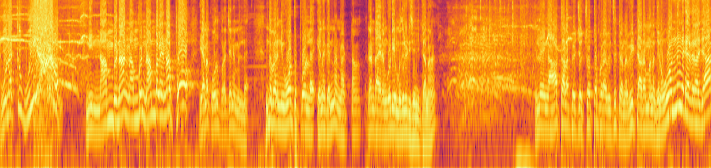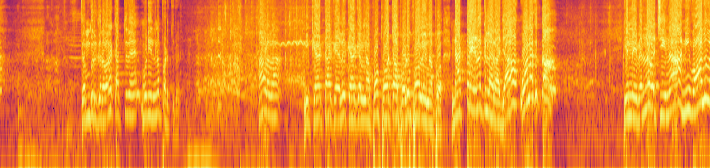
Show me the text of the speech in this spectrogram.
உனக்கு உயிரானவன். நீ நம்புனா நம்பு நம்பலைன்னா போ. எனக்கு ஒரு பிரச்சனையும் இல்லை. இந்த பாரு நீ ஓட்டு போடல. எனக்கு என்ன நட்டம்? ரெண்டாயிரம் கோடியை முதலீடு செஞ்சுட்டானா? இல்லை எங்கள் ஆத்தால பேச்ச சொத்தப்புறா வித்துட்டானா? வீட்டு அடமான ஒன்றும் கிடையாது ராஜா. தெம்பு இருக்கிற வரை கத்துவேன். முடியலன்னா படுத்துருவேன். அவ்வளவுதான். நீ கேட்டா கேளு கேட்கலனா போ போட்டா போடு போடலைன்னா போ. நட்டம் எனக்கு இல்ல ராஜா உனக்கு தான் என்னை வெள்ள வச்சீங்கன்னா நீ வாழுவ.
